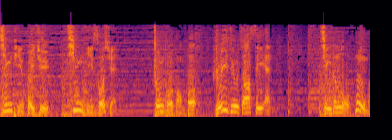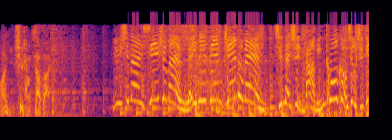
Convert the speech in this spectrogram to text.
精品汇聚，听你所选，中国广播 Radio t CN，请登录木蚂蚁市场下载。女士们、先生们，Ladies and Gentlemen，现在是大明脱口秀时间，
